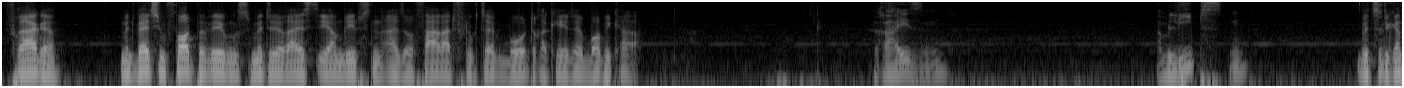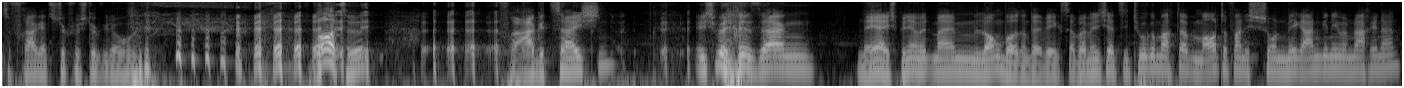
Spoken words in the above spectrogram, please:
Frage. Mit welchem Fortbewegungsmittel reist ihr am liebsten? Also Fahrrad, Flugzeug, Boot, Rakete, Bobbycar. Reisen. Am liebsten. Willst du die ganze Frage jetzt Stück für Stück wiederholen? Worte? Fragezeichen? Ich würde sagen, naja, ich bin ja mit meinem Longboard unterwegs, aber wenn ich jetzt die Tour gemacht habe, im Auto fand ich schon mega angenehm im Nachhinein.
